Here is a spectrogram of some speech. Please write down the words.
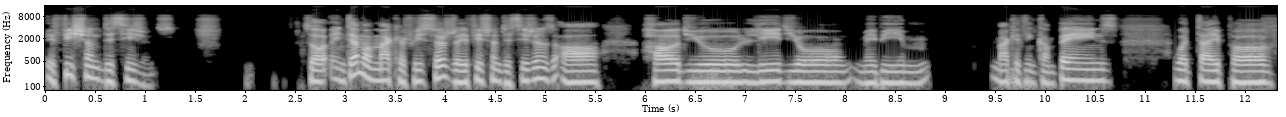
efficient decisions. So in terms of market research, the efficient decisions are how do you lead your maybe marketing campaigns, what type of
